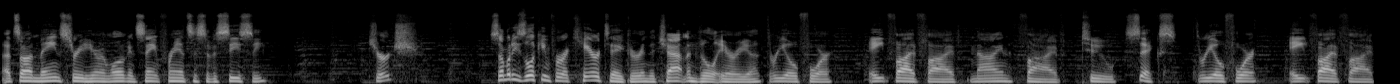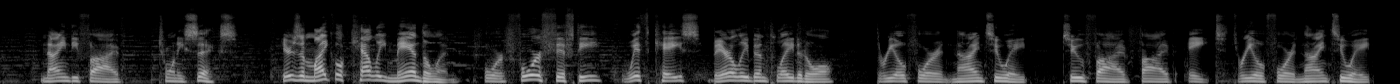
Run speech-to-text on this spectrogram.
That's on Main Street here in Logan, St. Francis of Assisi Church. Somebody's looking for a caretaker in the Chapmanville area, 304 855 9526. 304 855 9526. Here's a Michael Kelly mandolin for 450 with case, barely been played at all. 304 928 2558. 304 928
